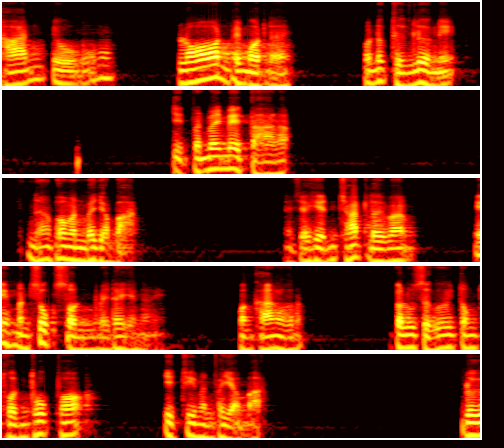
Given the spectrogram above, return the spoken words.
ฐานอยู่ร้อนไปหมดเลยพอนึกถึงเรื่องนี้ จิตมันไม่เมตตาละนะเพราะมันพยาบาท จะเห็นชัดเลยว่า เอ๊ะมันซุกซนไปได้ยังไง บางครั้งเราก็รู้สึกว่าต้องทนทุกข์เพราะจิตที่มันพยาบาท หรือ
